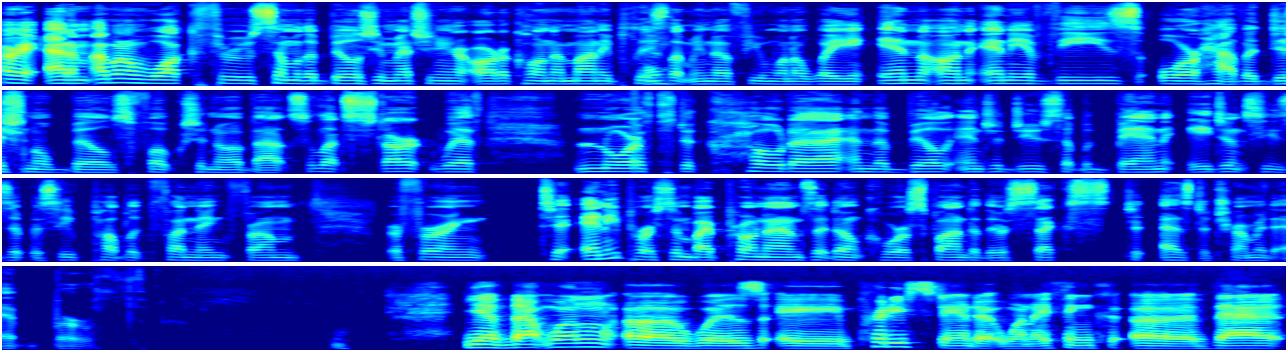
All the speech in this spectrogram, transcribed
All right, Adam, I want to walk through some of the bills you mentioned in your article. And Imani, please okay. let me know if you want to weigh in on any of these or have additional bills folks should know about. So let's start with North Dakota and the bill introduced that would ban agencies that receive public funding from referring to any person by pronouns that don't correspond to their sex as determined at birth. Yeah, that one uh, was a pretty standout one. I think uh, that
